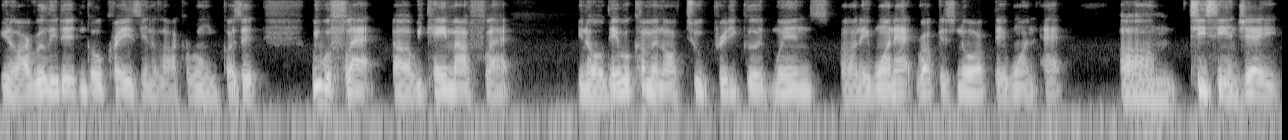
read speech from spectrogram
You know, I really didn't go crazy in the locker room because it, we were flat. Uh, we came out flat. You know, they were coming off two pretty good wins. Uh, they won at Rutgers Newark. They won at um, TCNJ.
